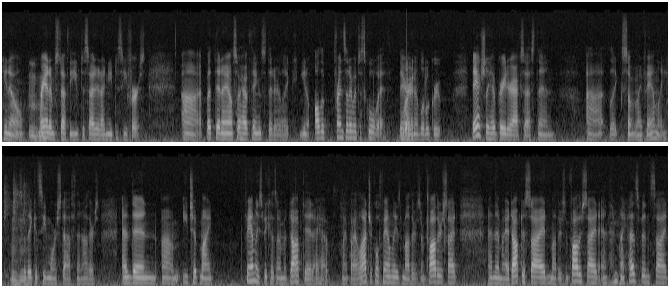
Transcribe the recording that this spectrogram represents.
you know Mhm. random stuff that you've decided I need to see first. Uh, but then I also have things that are like you know all the friends that I went to school with. They're in a little group. They actually have greater access than uh, like some of my family, so Mhm. they could see more stuff than others. And then um, each of my families, because I'm adopted, I have my biological families, mother's and father's side, and then my adoptive side, mother's and father's side, and then my husband's side.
